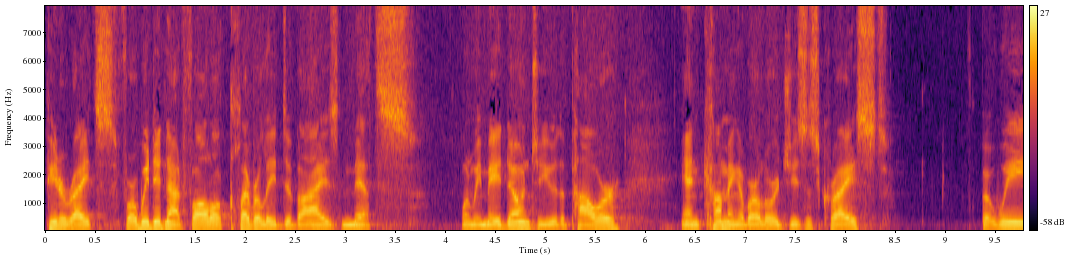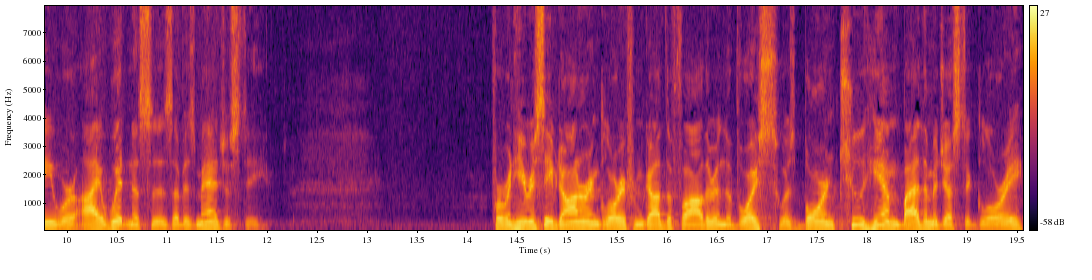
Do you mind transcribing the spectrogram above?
Peter writes, For we did not follow cleverly devised myths when we made known to you the power and coming of our Lord Jesus Christ, but we were eyewitnesses of his majesty. For when he received honor and glory from God the Father, and the voice was borne to him by the majestic glory,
